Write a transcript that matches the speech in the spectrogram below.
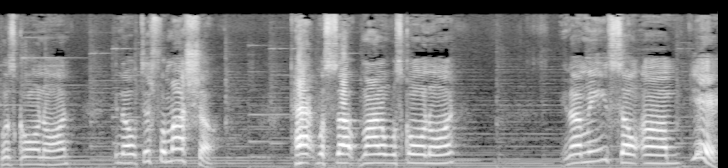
what's going on. You know, just for my show. Pat, what's up? Ronald, what's going on? You know what I mean? So um, yeah.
